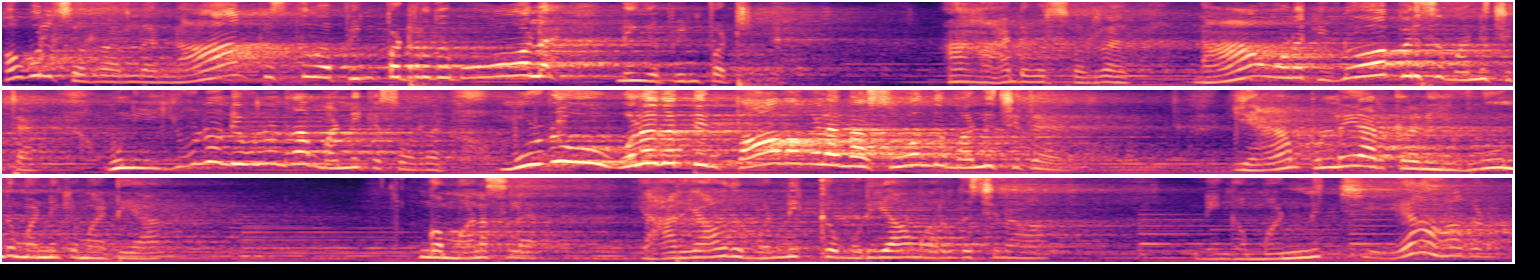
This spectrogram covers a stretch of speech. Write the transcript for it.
பவுல் சொல்கிறார்ல நான் கிறிஸ்துவை பின்பற்றுறது போல நீங்கள் பின்பற்றுங்க. ஆ ஆண்டவர் சொல்கிறார் நான் உனக்கு இவ்வளோ பெருசு மன்னிச்சிட்டேன். உன்னை இவ்வளோ இவ்வளோ தான் மன்னிக்க சொல்கிறேன் முழு உலகத்தின் பாவங்களை நான் சுமந்து மன்னிச்சிட்டேன். என் பிள்ளையா இருக்கிற நீ இவ்வளோண்டு மன்னிக்க மாட்டியா? உங்கள் மனசில் யாரையாவது மன்னிக்க முடியாமல் இருந்துச்சுன்னா நீங்கள் மன்னிச்சே ஆகணும்.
